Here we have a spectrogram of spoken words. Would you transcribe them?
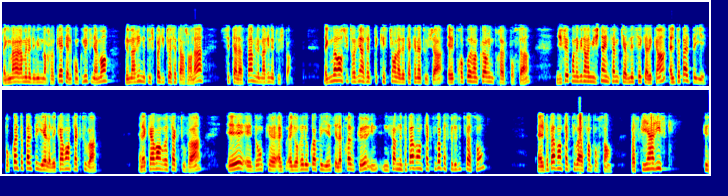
La Gemara ramène au début de et elle conclut finalement, le mari ne touche pas du tout à cet argent-là, c'est à la femme, le mari ne touche pas. La Gemara ensuite revient à cette question-là de Takanatusha et propose encore une preuve pour ça. du fait qu'on a vu dans la Mishnah une femme qui a blessé quelqu'un, elle ne peut pas le payer. Pourquoi elle ne peut pas le payer? Elle avait qu'à vendre sa ktuva. Elle a qu'à vendre sa ktuva, et, donc euh, elle, aurait de quoi payer. C'est la preuve qu'une une femme ne peut pas vendre sa ktuva parce que de toute façon, elle ne peut pas vendre sa ktuva à 100%. Parce qu'il y a un risque que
